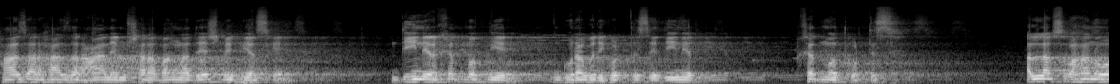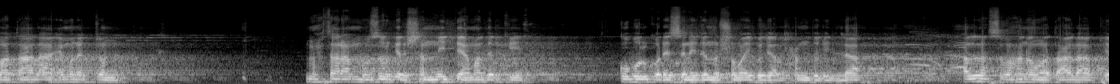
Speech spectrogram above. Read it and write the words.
হাজার হাজার আলেম সারা বাংলাদেশ ব্যাপী আজকে দিনের খেদমত নিয়ে ঘোরাঘুরি করতেছে, দিনের খেদমত করতেছে। আল্লাহ সুবাহান ওয়া তাআলা এমন একজন মোহতারাম বুজুর্গের সান্নিধ্যে আমাদেরকে কবুল করেছেন এই জন্য সবাই বলি আলহামদুলিল্লাহ। আল্লাহ সুবাহান ওয়া তাআলা আপনি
